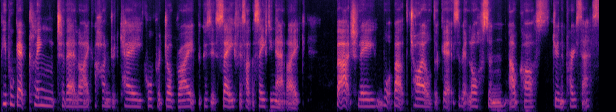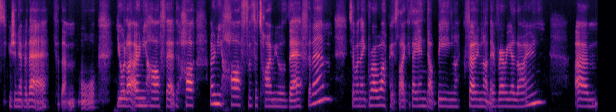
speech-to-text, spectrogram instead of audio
people get cling to their like 100k corporate job, right? Because it's safe. It's like the safety net. Like but actually what about the child that gets a bit lost and outcast during the process? Because you're never there for them or you're like only half there the half only half of the time you're there for them. So when they grow up it's like they end up being like feeling like they're very alone. Um,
